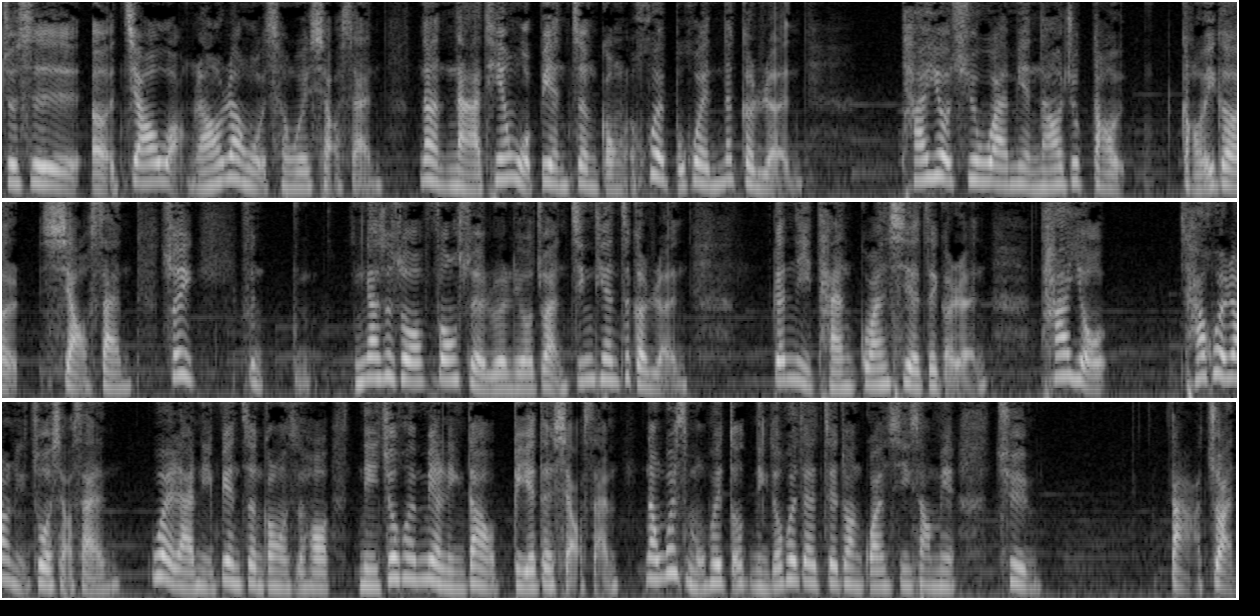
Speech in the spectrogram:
就是呃交往，然后让我成为小三。那哪天我变正宫了，会不会那个人他又去外面，然后就搞搞一个小三？所以应该是说风水轮流转。今天这个人跟你谈关系的这个人，他有他会让你做小三。未来你变正宫的时候，你就会面临到别的小三。那为什么会都你都会在这段关系上面去打转？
